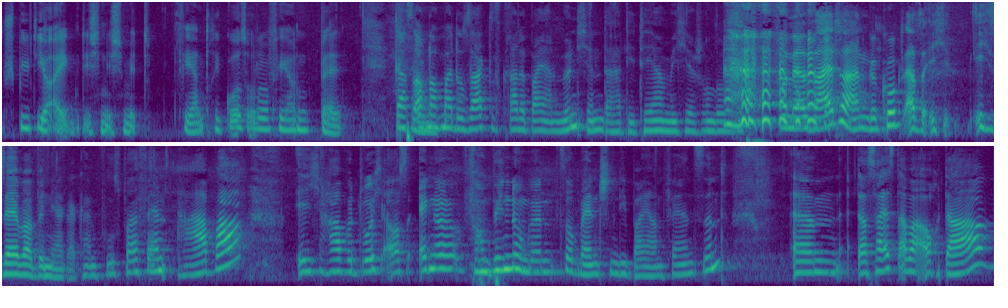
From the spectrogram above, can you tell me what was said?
spielt ihr eigentlich nicht mit fairen Trikots oder fairen Bällen? Das auch nochmal, du sagtest gerade Bayern München, da hat die Thea mich hier schon so von der Seite angeguckt. Also ich, ich selber bin ja gar kein Fußballfan, aber ich habe durchaus enge Verbindungen zu Menschen, die Bayern-Fans sind. Ähm, das heißt aber auch da,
